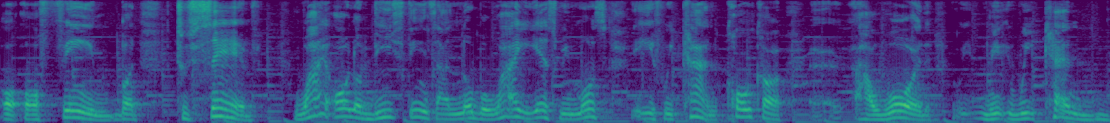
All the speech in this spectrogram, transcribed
or, or fame, but to serve. Why all of these things are noble? Why, yes, we must, if we can, conquer uh, our world we, we can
